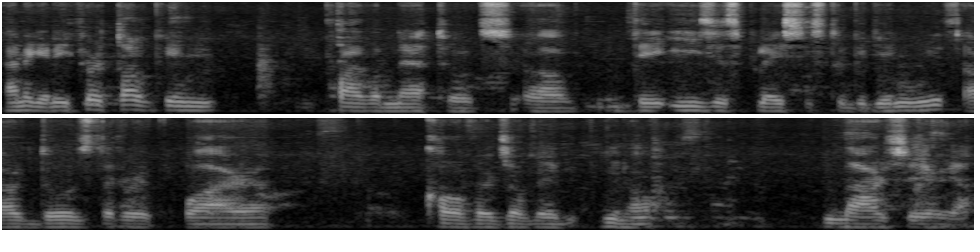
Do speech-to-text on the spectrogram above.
And again, if you're talking private networks, uh, the easiest places to begin with are those that require coverage of a you know large area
